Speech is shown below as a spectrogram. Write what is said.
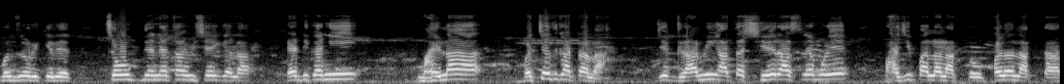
मंजुरी केलेत. चौक देण्याचा विषय केला. या ठिकाणी महिला बचत गटाला जे ग्रामीण आता शहर असल्यामुळे भाजीपाला लागतो फळं लागतात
